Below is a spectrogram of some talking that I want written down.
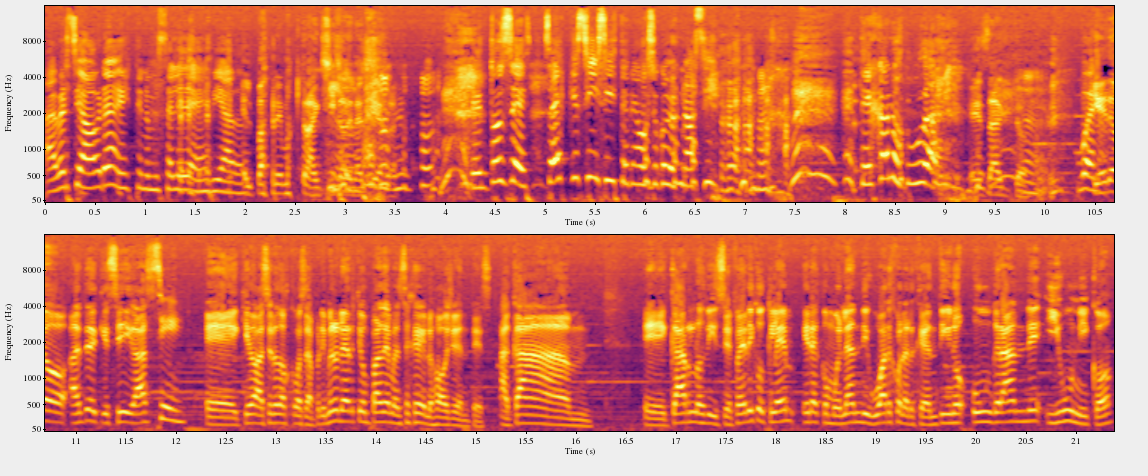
A ver si ahora este no me sale desviado. El padre más tranquilo de la tierra. Entonces, ¿sabes qué? Sí hiciste negocio con los nazis. Déjanos dudar. Exacto. Bueno. Quiero, antes de que sigas, Sí. eh, quiero hacer dos cosas. Primero, leerte un par de mensajes de los oyentes. Acá, mm, eh, Carlos dice: Federico Clem era como el Andy Warhol argentino, un grande y único.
